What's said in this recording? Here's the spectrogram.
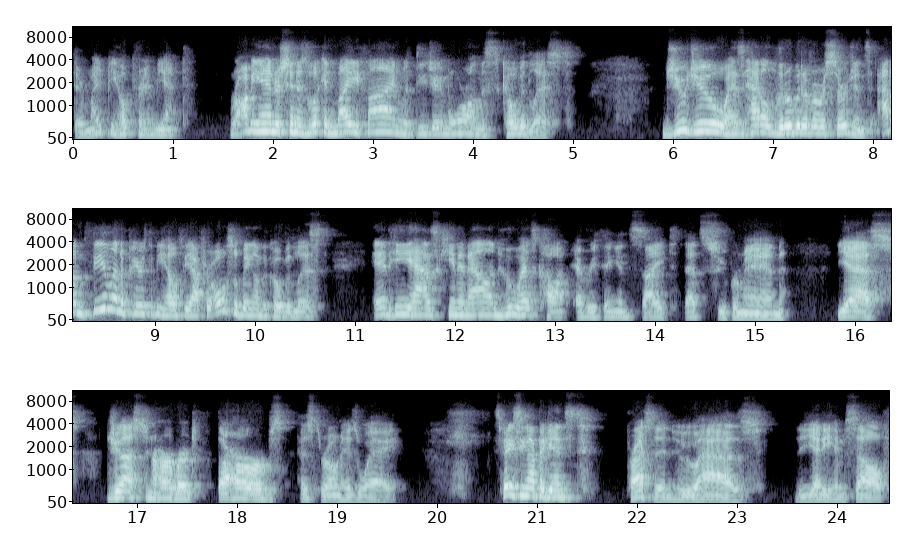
there might be hope for him yet. Robbie Anderson is looking mighty fine with DJ Moore on this COVID list. Juju has had a little bit of a resurgence. Adam Thielen appears to be healthy after also being on the COVID list. And he has Keenan Allen, who has caught everything in sight. That's Superman. Yes, Justin Herbert, the Herbs, has thrown his way. He's facing up against Preston, who has the Yeti himself,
